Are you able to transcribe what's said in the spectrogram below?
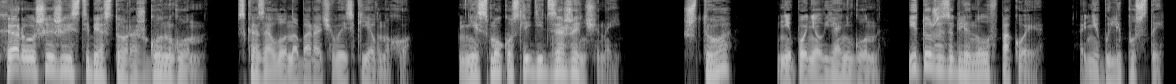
«Хороший же из тебя сторож, Гунгун», — сказал он, оборачиваясь к Евнуху. «Не смог уследить за женщиной». «Что?» — не понял Яньгун и тоже заглянул в покое. Они были пусты.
